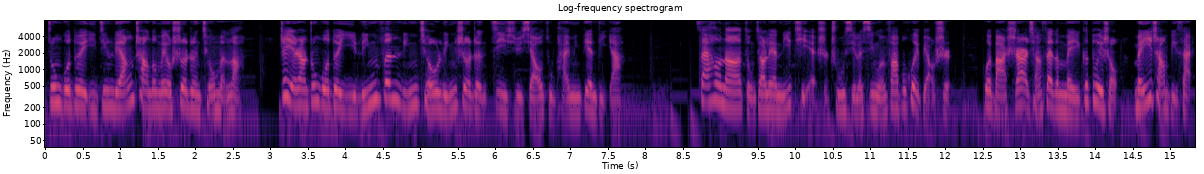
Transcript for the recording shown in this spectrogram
中国队已经两场都没有射正球门了。这也让中国队以零分、零球、零射正继续小组排名垫底呀。赛后呢，总教练李铁是出席了新闻发布会，表示会把十二强赛的每个对手、每一场比赛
